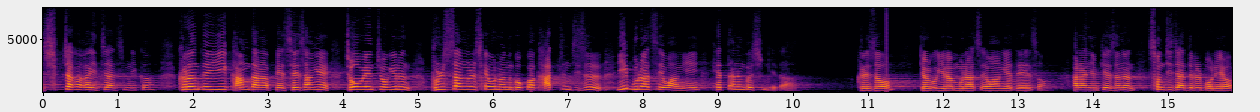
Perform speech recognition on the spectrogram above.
십자가가 있지 않습니까? 그런데 이 강단 앞에 세상에 저 왼쪽에는 불상을 세워놓는 것과 같은 짓을 이 문하세 왕이 했다는 것입니다. 그래서 결국 이런 문하세 왕에 대해서 하나님께서는 선지자들을 보내어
